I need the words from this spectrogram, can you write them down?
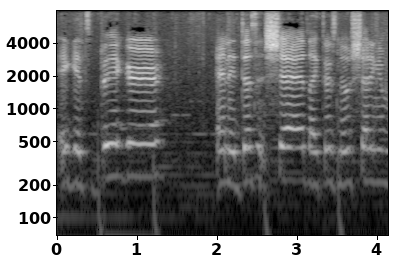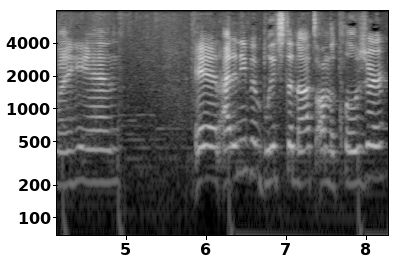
It gets bigger and it doesn't shed. Like, there's no shedding in my hands. And I didn't even bleach the knots on the closure.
